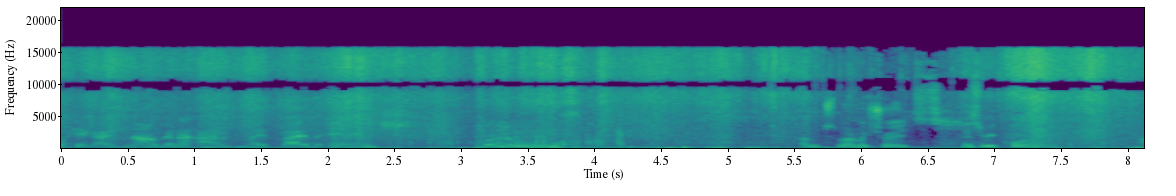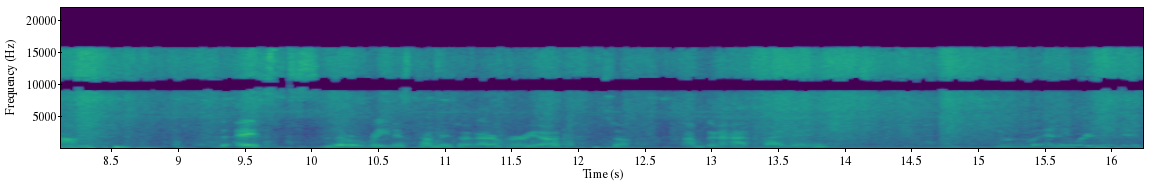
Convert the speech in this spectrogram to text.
Okay guys, now I'm gonna add my five inch balloons. I'm just wanna make sure it's it's recording. Um, the eighth little rain is coming, so I gotta hurry up. So I'm gonna add five inch to anywhere needed.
